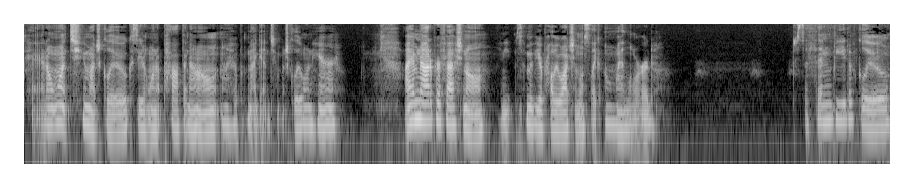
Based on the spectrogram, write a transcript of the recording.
Okay, I don't want too much glue because you don't want it popping out. I hope I'm not getting too much glue on here. I am not a professional. Some of you are probably watching this like, oh my lord. Just a thin bead of glue.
